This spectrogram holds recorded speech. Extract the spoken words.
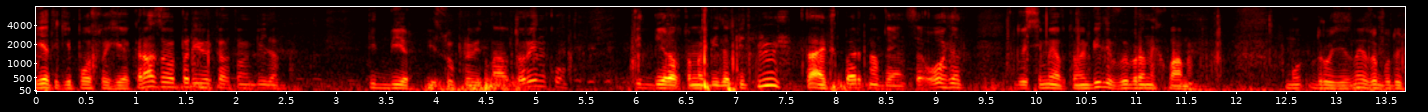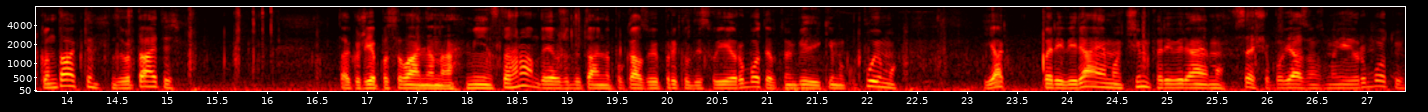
Є такі послуги, як разова перевірка автомобіля, підбір і супровід на авторинку, підбір автомобіля під ключ та експерт на день. Це огляд до 7 автомобілів, вибраних вами. Друзі, знизу будуть контакти, звертайтесь. Також є посилання на мій інстаграм, де я вже детально показую приклади своєї роботи, автомобілі, які ми купуємо, як перевіряємо, чим перевіряємо, все, що пов'язано з моєю роботою.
